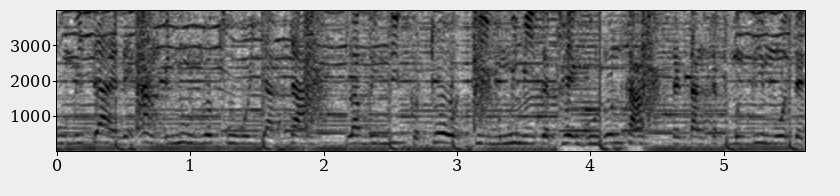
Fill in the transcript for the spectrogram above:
กูไม่ได้เลยอ้างไปนู่นว่ากูอยากดังลำเพลงนิดขอโทษทีมึงไม่มีแต่เพลงกูล้นคำแต่ต่างจากมึงที่มัวแต่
